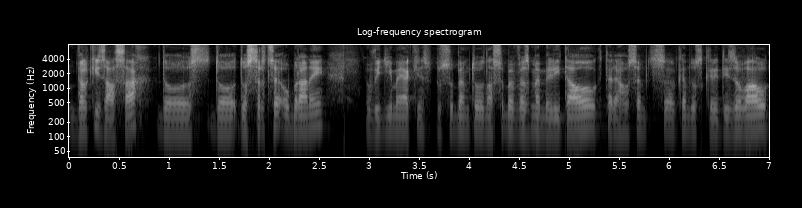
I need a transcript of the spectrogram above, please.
velký zásah do, do, do srdce obrany. Uvidíme, jakým způsobem to na sebe vezme Militao, kterého jsem celkem dost kritizoval.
